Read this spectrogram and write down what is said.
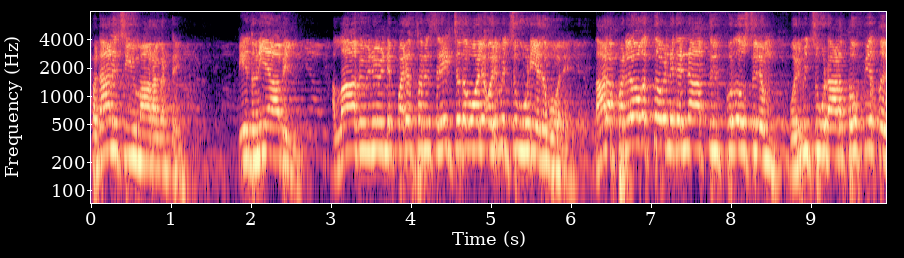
പ്രദാനം ചെയ്യുമാറാകട്ടെ. ഈ ദുനിയാവിൽ അള്ളാഹുവിന് വേണ്ടി പരസ്പരം സ്നേഹിച്ചതുപോലെ ഒരുമിച്ച് കൂടിയതുപോലെ. നാളെ പരലോകത്ത് അവന്റെ ജന്നാത്തിൽ ഫിറോസിലും ഒരുമിച്ച് കൂടാണ് തോഫിയത്ത്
